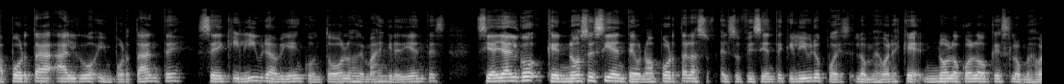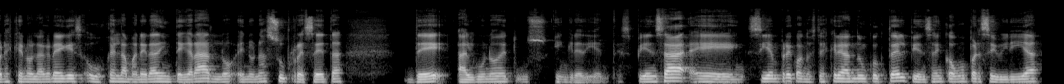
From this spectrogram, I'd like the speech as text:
Aporta algo importante, se equilibra bien con todos los demás ingredientes. Si hay algo que no se siente o no aporta el suficiente equilibrio, pues lo mejor es que no lo coloques, lo mejor es que no lo agregues o busques la manera de integrarlo en una subreceta de alguno de tus ingredientes. Piensa en, siempre cuando estés creando un cóctel, piensa en cómo percibiría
